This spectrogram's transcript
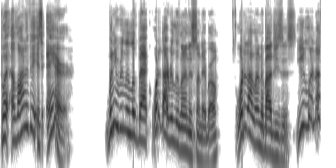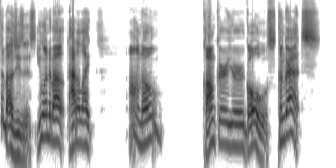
But a lot of it is air. When you really look back, what did I really learn this Sunday, bro? What did I learn about Jesus? You didn't learn nothing about Jesus. You learned about how to like, I don't know, conquer your goals. Congrats.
